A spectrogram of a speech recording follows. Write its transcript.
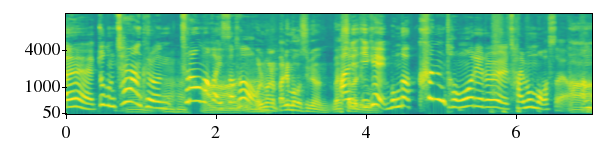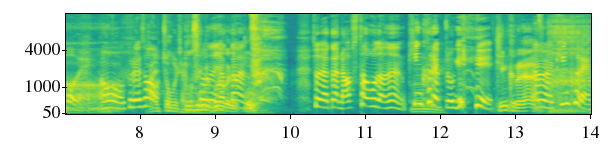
예 조금 체한 그런 트라우마가 있어서 얼마나 빨리 먹었으면 맛있어가지고. 아니 이게 뭔가 큰 덩어리를 잘못 먹었어요 한 번에 어 그래서 발 쪽을 잘못 동생을 저는 약간. 저 약간 랍스타보다는 킹크랩 쪽이 킹크랩. 네, 킹크랩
